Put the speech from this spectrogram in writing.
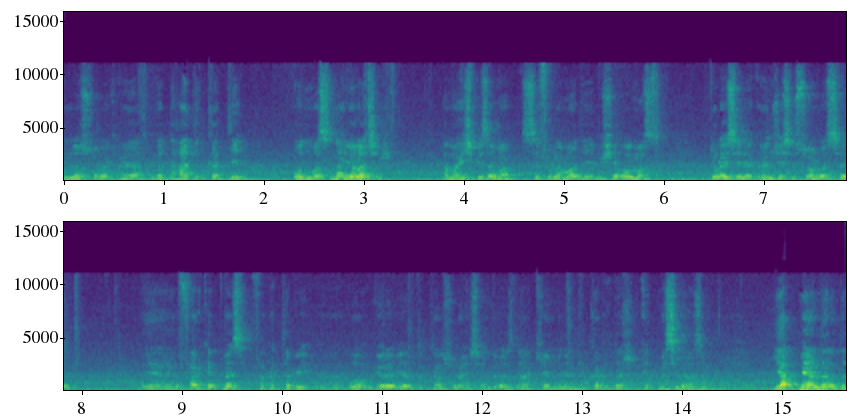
Ondan sonraki hayatında daha dikkatli olmasına yol açar. Ama hiçbir zaman sıfırlama diye bir şey olmaz. Dolayısıyla öncesi sonrası e, fark etmez. Fakat tabii e, o görevi yaptıktan sonra insan biraz daha kendine dikkat eder, etmesi lazım. Yapmayanların da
